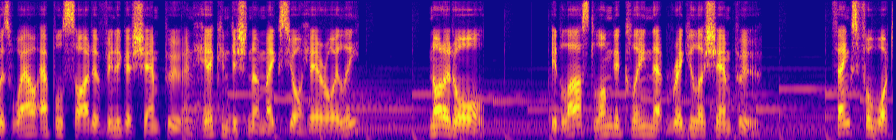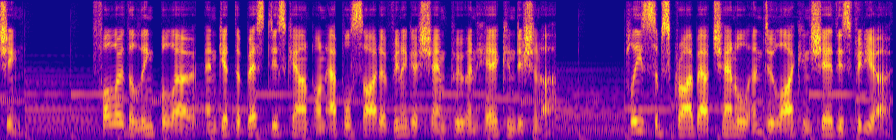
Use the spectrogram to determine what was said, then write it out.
Does Wow Apple Cider Vinegar Shampoo and Hair Conditioner makes your hair oily? Not at all. It lasts longer clean that regular shampoo. Thanks for watching. Follow the link below, and get the best discount on Apple Cider Vinegar Shampoo and Hair Conditioner. Please subscribe our channel and do like and share this video.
